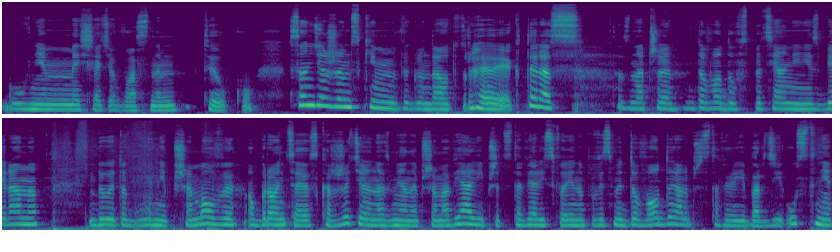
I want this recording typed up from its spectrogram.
głównie myśleć o własnym tyłku. W sądzie rzymskim wyglądało to trochę jak teraz, to znaczy dowodów specjalnie nie zbierano. Były to głównie przemowy. Obrońca i oskarżyciel na zmianę przemawiali, przedstawiali swoje, no powiedzmy, dowody, ale przedstawiali je bardziej ustnie,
